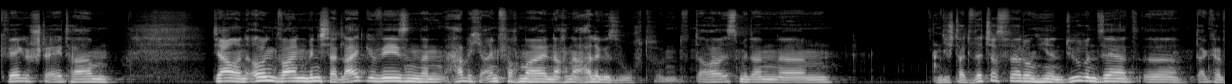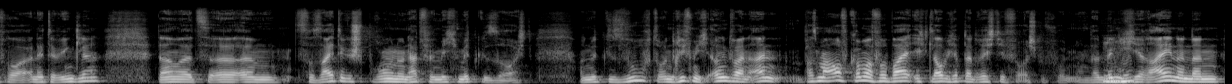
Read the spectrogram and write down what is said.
quergestellt haben. Ja, und irgendwann bin ich das leid gewesen. Dann habe ich einfach mal nach einer Halle gesucht. Und da ist mir dann ähm, die Stadtwirtschaftsförderung hier in Düren sehr, äh, danke an Frau Annette Winkler, damals äh, ähm, zur Seite gesprungen und hat für mich mitgesorgt und mitgesucht und rief mich irgendwann an, pass mal auf, komm mal vorbei, ich glaube, ich habe das richtig für euch gefunden. Und dann bin mhm. ich hier rein und dann,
